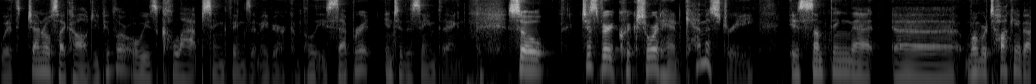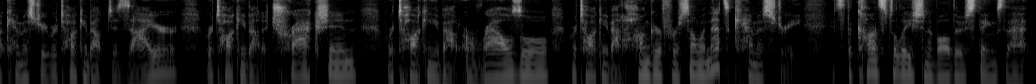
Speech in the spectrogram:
with general psychology, people are always collapsing things that maybe are completely separate into the same thing. So, just very quick shorthand chemistry is something that uh, when we're talking about chemistry, we're talking about desire, we're talking about attraction, we're talking about arousal, we're talking about hunger for someone. That's chemistry. It's the constellation of all those things that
